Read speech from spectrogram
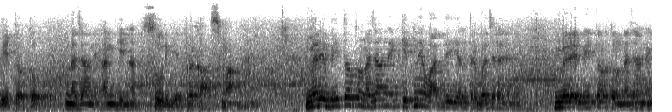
भीतर तो न जाने अनगिनत सूर्य प्रकाशमान है। मेरे भीतर तो न जाने कितने वाद्य यंत्र बज रहे हैं। मेरे भीतर तो न जाने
